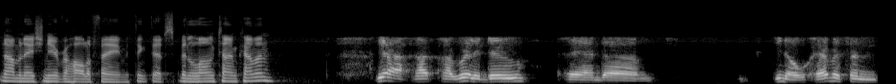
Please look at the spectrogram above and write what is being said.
nomination here for Hall of Fame? You think that's been a long time coming. Yeah, I, I really do. And um, you know, Everson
